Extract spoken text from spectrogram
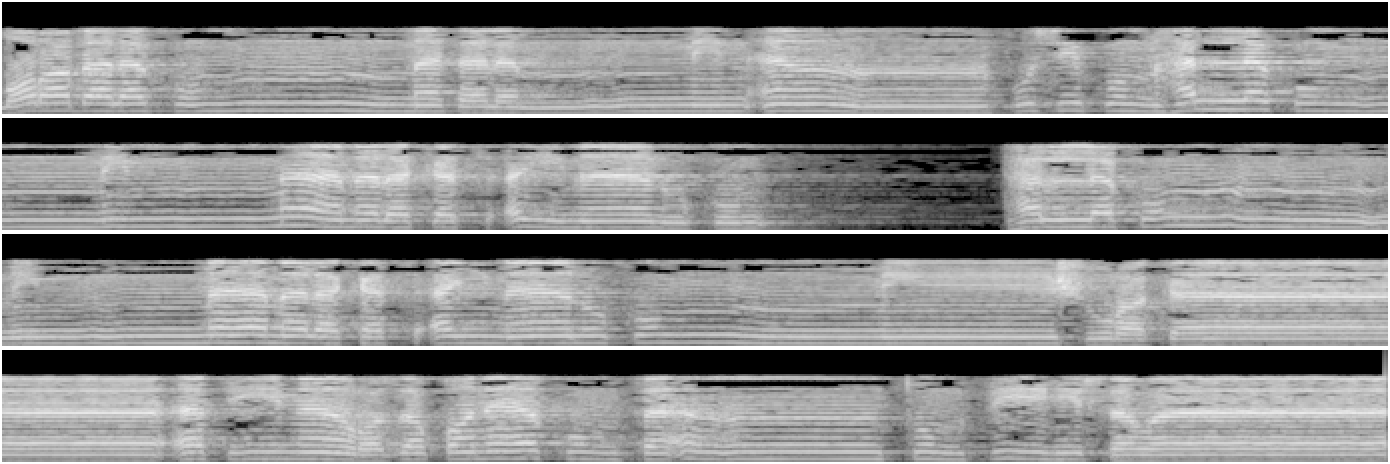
ضَرَبَ لَكُم مَّثَلًا مِّنْ أَنفُسِكُمْ هَل لَّكُم مِّمَّا مَلَكَتْ أَيْمَانُكُمْ هَل لَّكُم مِّمَّا مَلَكَتْ أَيْمَانُكُم مِّن شُرَكَاءَ فِيمَا رَزَقْنَاكُمْ فَأَنتُمْ فِيهِ سَوَاءٌ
